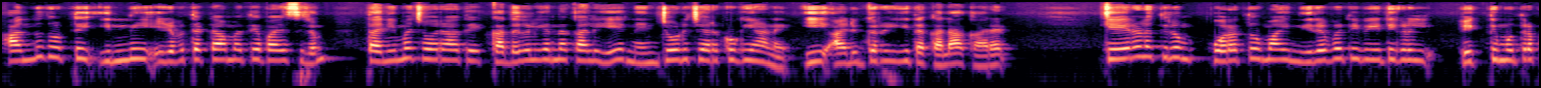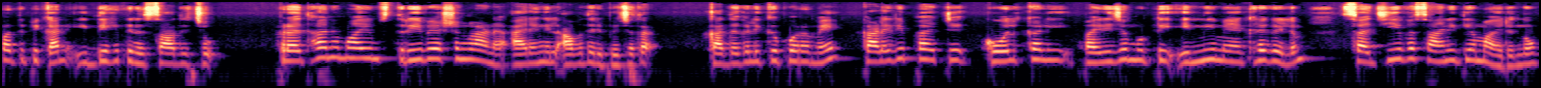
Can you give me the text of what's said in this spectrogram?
അന്നു തൊട്ട് ഇന്ന് എഴുപത്തെട്ടാമത്തെ വയസ്സിലും തനിമ ചോരാതെ കഥകളി എന്ന കലയെ നെഞ്ചോട് ചേർക്കുകയാണ് ഈ അനുഗ്രഹീത കലാകാരൻ. കേരളത്തിലും പുറത്തുമായി നിരവധി വേദികളിൽ വ്യക്തിമുദ്ര പതിപ്പിക്കാൻ ഇദ്ദേഹത്തിന് സാധിച്ചു. പ്രധാനമായും സ്ത്രീവേഷങ്ങളാണ് അരങ്ങിൽ അവതരിപ്പിച്ചത്. കഥകളിക്ക് പുറമെ കളരിപ്പാറ്റ് കോൽക്കളി പരിചമുട്ടി എന്നീ മേഖലകളിലും സജീവ സാന്നിധ്യമായിരുന്നു.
